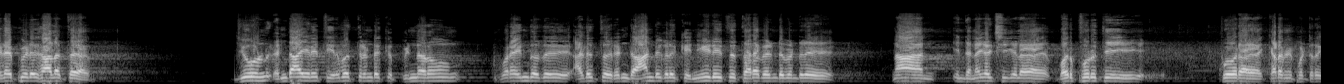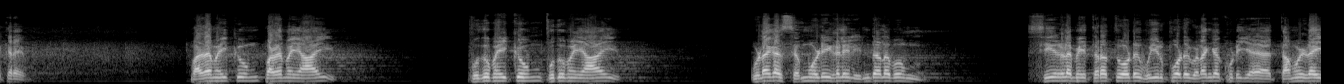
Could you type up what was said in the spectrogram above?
இழப்பீடு காலத்தை ஜூன் இரண்டாயிரத்தி இருபத்தி ரெண்டுக்கு பின்னரும் குறைந்தது அடுத்த ரெண்டு ஆண்டுகளுக்கு நீடித்து தர வேண்டும் என்று நான் இந்த நிகழ்ச்சிகளை வற்புறுத்தி கூற கடமைப்பட்டிருக்கிறேன். பழமைக்கும் பழமையாய் புதுமைக்கும் புதுமையாய் உலக செம்மொழிகளில் இன்றளவும் சீரழமை திறத்தோடு உயிர்ப்போடு விளங்கக்கூடிய தமிழை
